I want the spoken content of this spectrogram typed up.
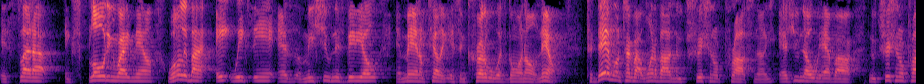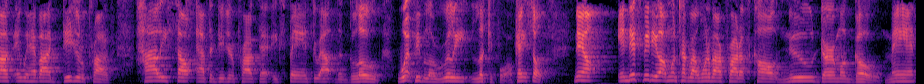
is flat out exploding right now. We're only about eight weeks in as of me shooting this video. And man, I'm telling you, it's incredible what's going on. Now, Today I'm going to talk about one of our nutritional products. Now, as you know, we have our nutritional products and we have our digital products. Highly sought after digital products that expand throughout the globe. What people are really looking for. Okay, so now in this video, I'm going to talk about one of our products called Nu-Derma Gold. Man,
